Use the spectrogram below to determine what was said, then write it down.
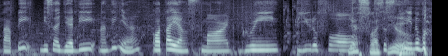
tapi bisa jadi nantinya kota yang smart, green, beautiful, Yes, like you. sustainable.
